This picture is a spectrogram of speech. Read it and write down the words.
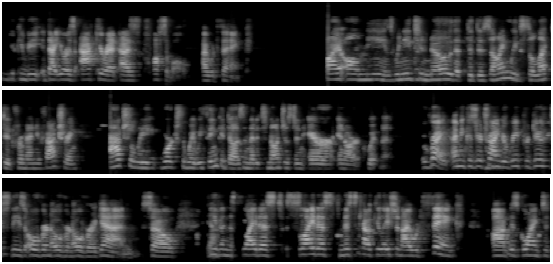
you can be that you're as accurate as possible, I would think. By all means, we need to know that the design we've selected for manufacturing actually works the way we think it does and that it's not just an error in our equipment. Right. I mean, because you're mm-hmm. trying to reproduce these over and over and over again. So yeah. even the slightest, slightest miscalculation, I would think, um, is going to,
